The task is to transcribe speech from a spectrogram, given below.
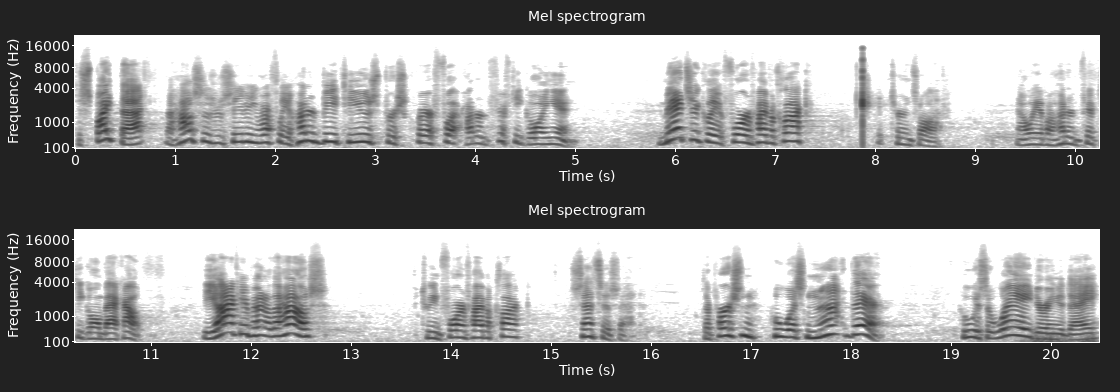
Despite that, the house is receiving roughly 100 BTUs per square foot, 150 going in. Magically at 4 or 5 o'clock, it turns off. Now we have 150 going back out. The occupant of the house, between 4 and 5 o'clock, senses that. The person who was not there, who was away during the day,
